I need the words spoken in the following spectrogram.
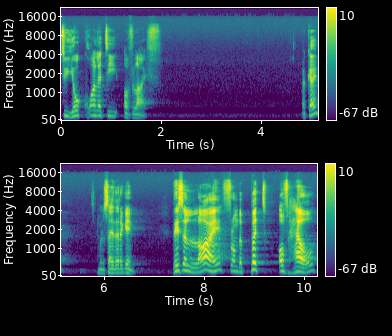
to your quality of life. Okay? I'm going to say that again. There's a lie from the pit of hell,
